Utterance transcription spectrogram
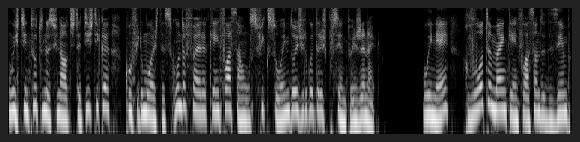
O Instituto Nacional de Estatística confirmou esta segunda-feira que a inflação se fixou em 2,3% em janeiro. O INE revelou também que a inflação de dezembro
